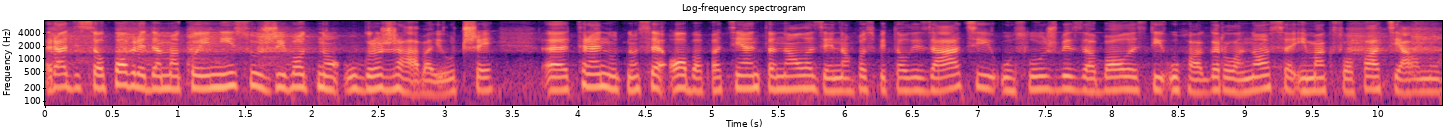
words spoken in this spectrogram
Radi se o povredama koje nisu životno ugrožavajuće. E, trenutno se oba pacijenta nalaze na hospitalizaciji u službi za bolesti uha grla nosa i makslofacijalnu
